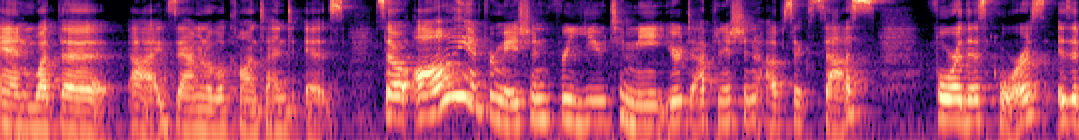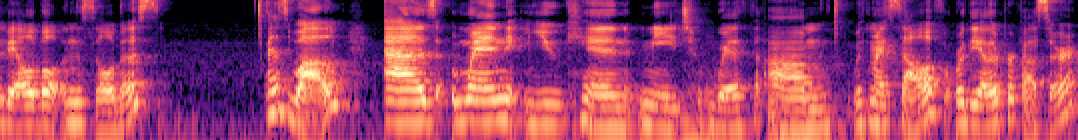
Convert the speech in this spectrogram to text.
and what the uh, examinable content is. So all the information for you to meet your definition of success for this course is available in the syllabus as well as when you can meet with um, with myself or the other professor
